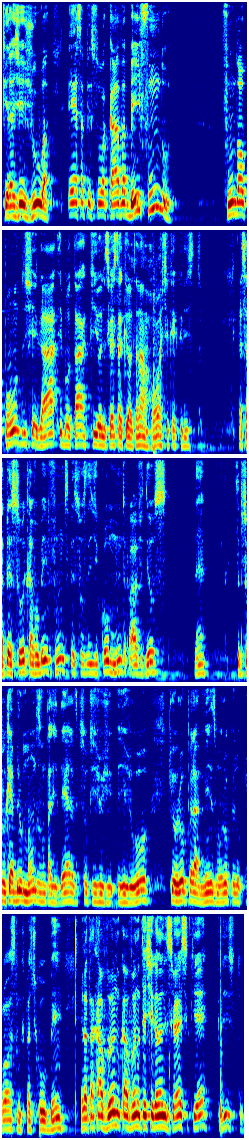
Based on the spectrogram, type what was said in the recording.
que ela jejua, essa pessoa cava bem fundo. Fundo ao ponto de chegar e botar aqui, olha, isso está aqui, ó, tá na rocha que é Cristo. Essa pessoa que cavou bem fundo, essa pessoa se dedicou muito à palavra de Deus, né? Essa pessoa que abriu mão das vontades dela, essa pessoa que jejuou, que orou pela mesma, orou pelo próximo, que praticou o bem, ela está cavando, cavando até chegar no alicerce que é Cristo.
